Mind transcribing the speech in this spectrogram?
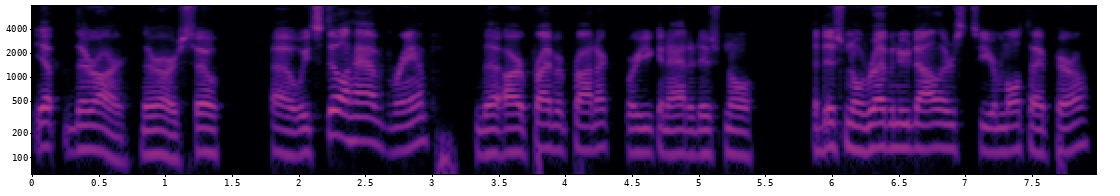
Yep, there are. There are. So Uh, we still have Ramp, the our private product where you can add additional additional revenue dollars to your multi peril.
